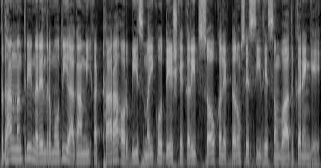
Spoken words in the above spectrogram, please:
प्रधानमंत्री नरेंद्र मोदी आगामी 18 और 20 मई को देश के करीब 100 कलेक्टरों से सीधे संवाद करेंगे।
